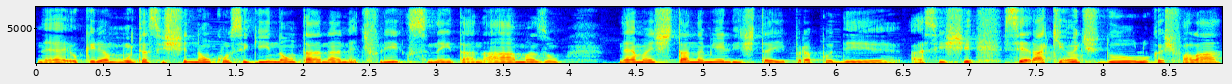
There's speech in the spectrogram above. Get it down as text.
né? Eu queria muito assistir, não consegui, não tá na Netflix, nem tá na Amazon, né? Mas tá na minha lista aí pra poder assistir. Será que, antes do Lucas falar,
